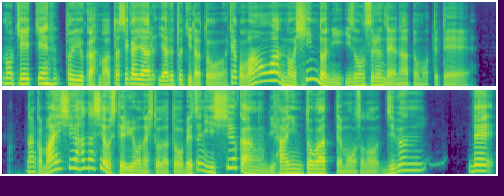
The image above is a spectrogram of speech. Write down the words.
の経験というか、まあ私がやる、やるときだと、結構ワンオンワンの頻度に依存するんだよなと思ってて、なんか毎週話をしてるような人だと、別に一週間ビハインドがあっても、その自分で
